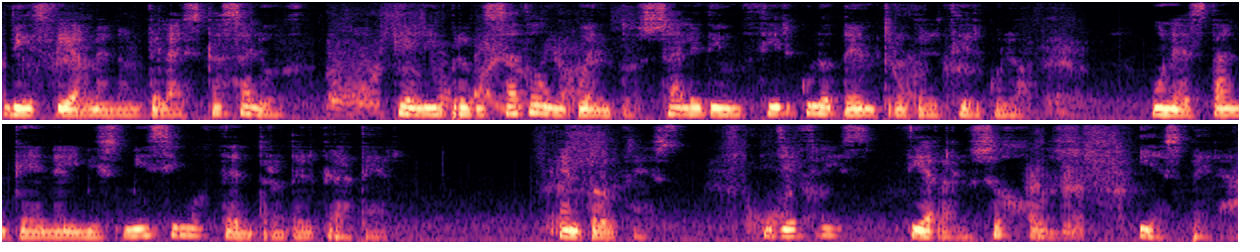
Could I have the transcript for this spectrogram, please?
disciernen ante la escasa luz que el improvisado ungüento sale de un círculo dentro del círculo, un estanque en el mismísimo centro del cráter. Entonces, Jeffries cierra los ojos y espera.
